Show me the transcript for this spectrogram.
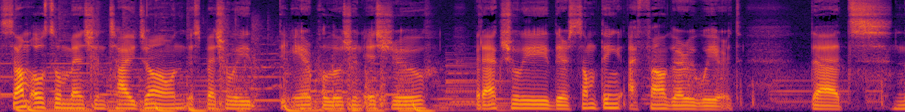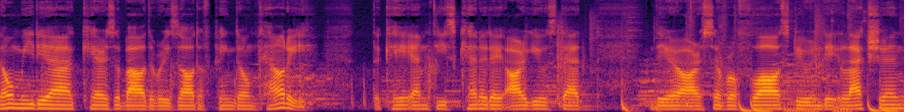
Some also mention Taichung, especially the air pollution issue, but actually there's something I found very weird that no media cares about the result of Pingdong County. The KMT's candidate argues that there are several flaws during the election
